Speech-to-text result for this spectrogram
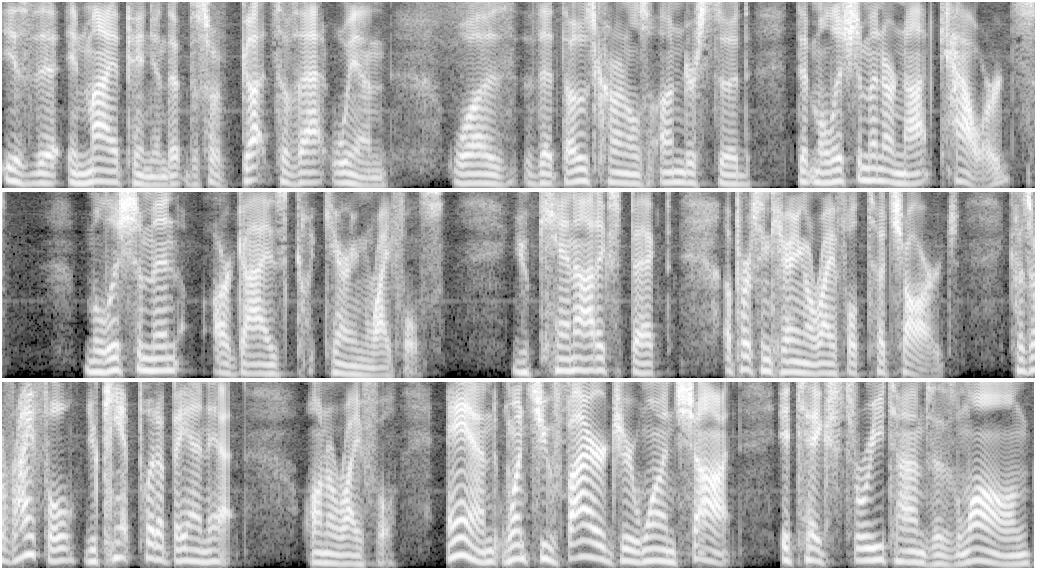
is that, in my opinion, that the sort of guts of that win was that those colonels understood that militiamen are not cowards. Militiamen are guys carrying rifles. You cannot expect a person carrying a rifle to charge because a rifle, you can't put a bayonet on a rifle. And once you fired your one shot, it takes three times as long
